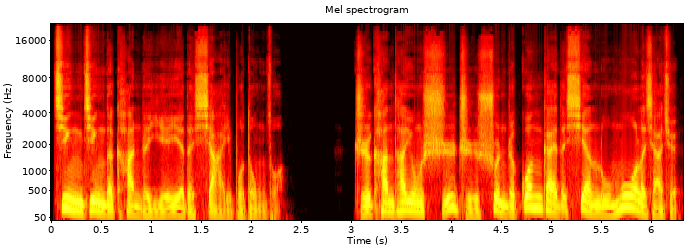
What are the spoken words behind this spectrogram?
静静地看着爷爷的下一步动作。只看他用食指顺着棺盖的线路摸了下去，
